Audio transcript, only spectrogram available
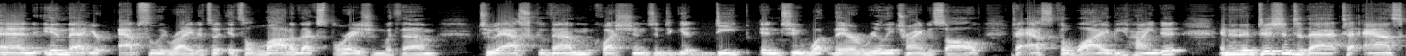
And in that, you're absolutely right. It's a it's a lot of exploration with them to ask them questions and to get deep into what they're really trying to solve, to ask the why behind it. And in addition to that, to ask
